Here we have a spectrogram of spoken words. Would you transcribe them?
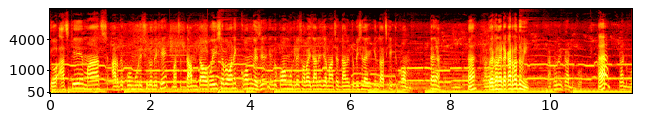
তো আজকে মাছ আরতে কম উঠেছিল দেখে। মাছের দামটাও ওই হিসাবে অনেক কম গেছে কিন্তু কম উঠলে সবাই জানে যে মাছের দাম একটু বেশি লাগে কিন্তু আজকে একটু কম। তাই না? হ্যাঁ? তো এখন এটা কাটবা তুমি? এখনই কাটবো। হ্যাঁ? কাটবো।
